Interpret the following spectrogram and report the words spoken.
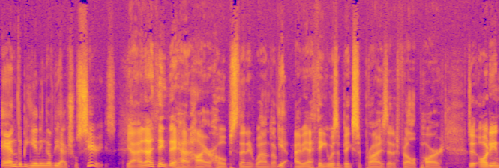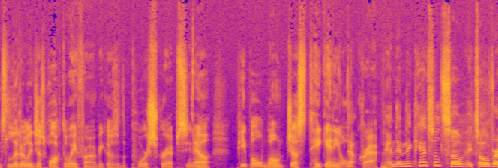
and the beginning of the actual series. Yeah, and I think they had higher hopes than it wound up. Yeah. I mean, I think it was a big surprise that it fell apart. The audience literally just walked away from it because of the poor scripts. You know, people won't just take any old crap. And then they canceled, so it's over.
